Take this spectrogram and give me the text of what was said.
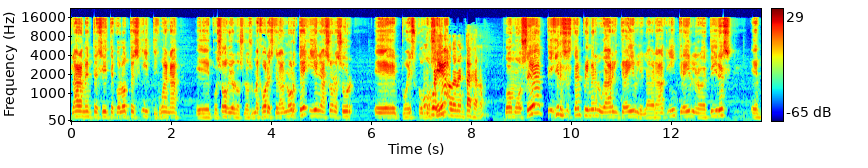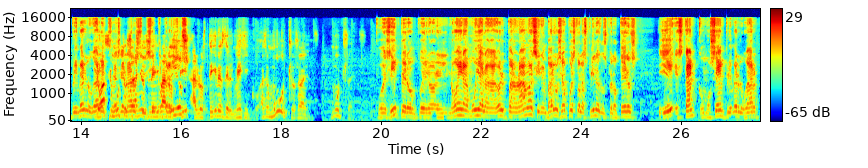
claramente sí, Tecolotes y Tijuana, eh, pues obvio, los, los mejores de la norte. Y en la zona sur, eh, pues como Un sea. de ventaja, ¿no? Como sea, Tigres está en primer lugar, increíble, la verdad, increíble lo de Tigres. En primer lugar, Yo hace muchos años le iba a los, Tigres del México, hace muchos años, muchos años. Pues sí, pero, pero no era muy halagador el panorama, sin embargo se han puesto las pilas los peloteros y están como sea en primer lugar.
